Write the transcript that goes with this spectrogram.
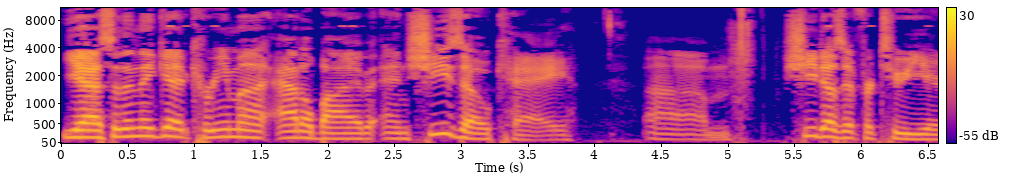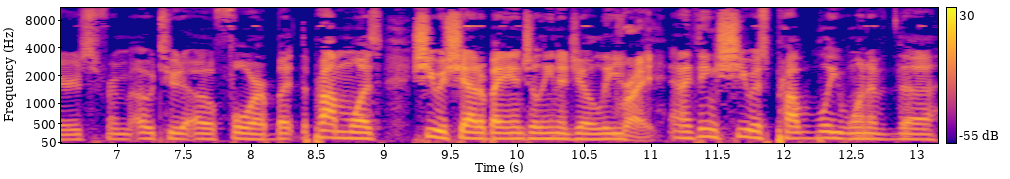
Yeah, so then they get Karima Adebibe, and she's okay. Um, she does it for two years, from 02 to 04, but the problem was she was shadowed by Angelina Jolie. Right. And I think she was probably one of the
